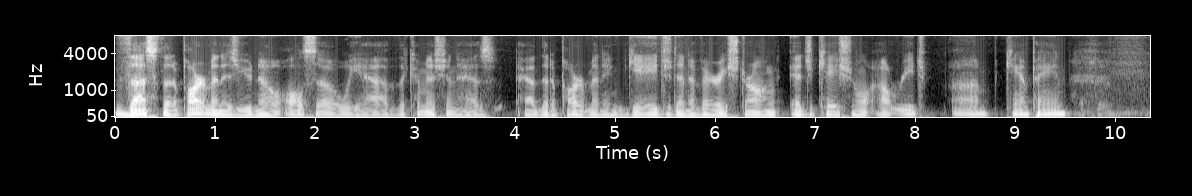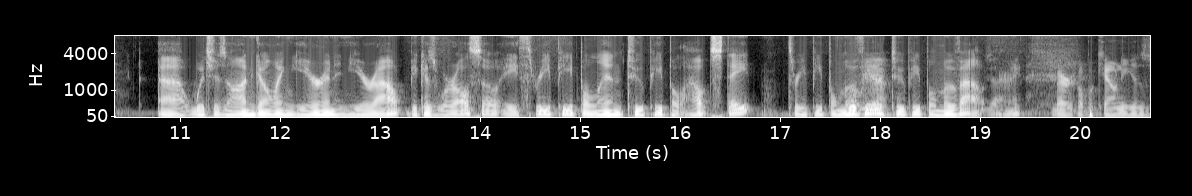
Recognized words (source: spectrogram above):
Thus, the department, as you know, also we have the commission has had the department engaged in a very strong educational outreach um, campaign, uh, which is ongoing year in and year out because we're also a three people in, two people out state. Three people move oh, yeah. here, two people move out, exactly. right? Maricopa County is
